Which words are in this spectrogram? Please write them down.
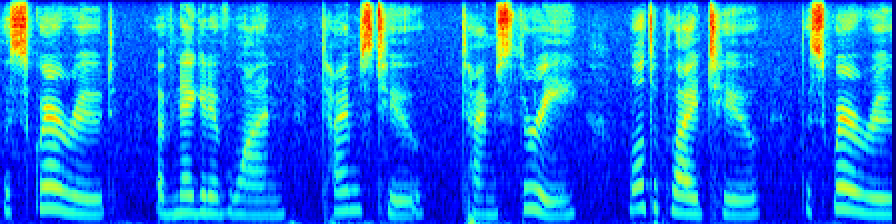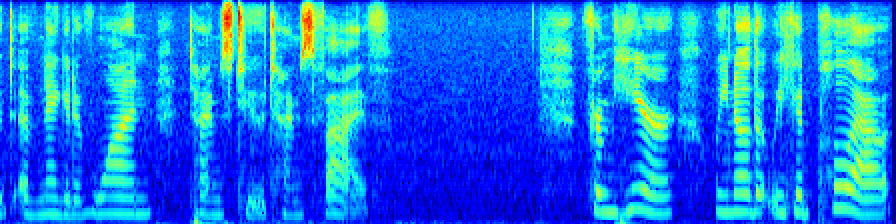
the square root of negative 1 times 2 times 3 multiplied to the square root of negative 1 times 2 times 5. From here, we know that we could pull out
